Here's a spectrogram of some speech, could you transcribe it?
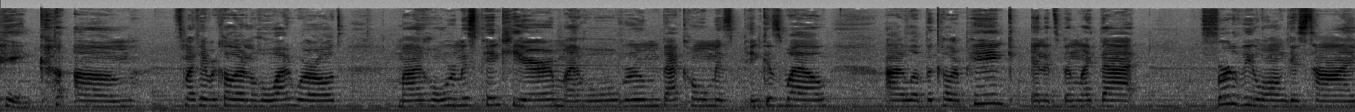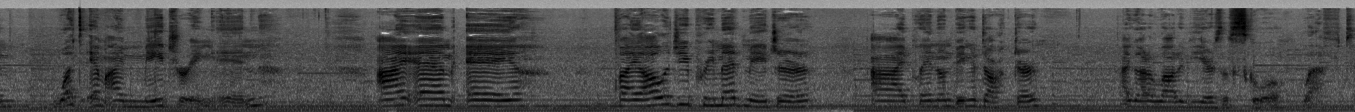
pink. Um, it's my favorite color in the whole wide world. My whole room is pink here. My whole room back home is pink as well. I love the color pink and it's been like that for the longest time what am I majoring in? I am a biology pre-med major. I plan on being a doctor. I got a lot of years of school left.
